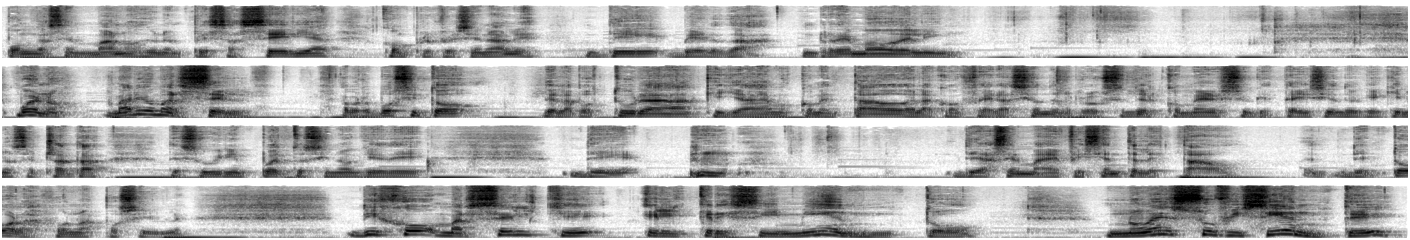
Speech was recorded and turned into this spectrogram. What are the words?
póngase en manos de una empresa seria con profesionales de verdad. Remodeling. Bueno, Mario Marcel, a propósito de la postura que ya hemos comentado de la Confederación de la Producción del Comercio, que está diciendo que aquí no se trata de subir impuestos, sino que de, de, hacer más eficiente el Estado, de todas las formas posibles, dijo Marcel que el crecimiento no es suficiente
